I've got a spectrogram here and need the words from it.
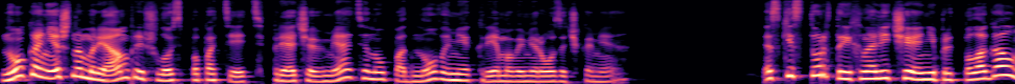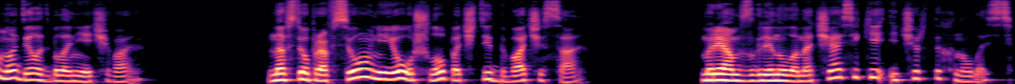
Но, конечно, Мариам пришлось попотеть, пряча вмятину под новыми кремовыми розочками. Эскиз торта их наличие не предполагал, но делать было нечего. На все про все у нее ушло почти два часа. Мариам взглянула на часики и чертыхнулась.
